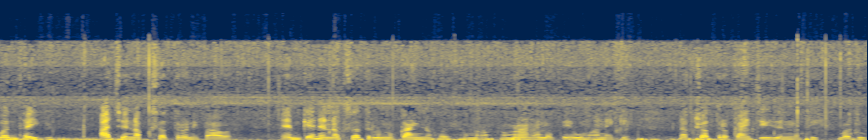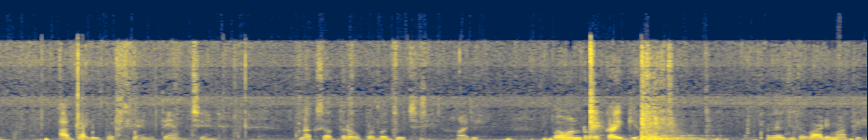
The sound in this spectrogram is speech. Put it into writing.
બંધ થઈ ગયું. આ છે નક્ષત્રની પાવર. એમ કે ને, નક્ષત્રનું કાંઈ ન હોય. હમણાં, હમણાંના લોકો એવું માને કે નક્ષત્ર કાંઈ ચીજ નથી, બધું આગાહી ઉપર છે ને તેમ છે ને. નક્ષત્ર ઉપર બધું છે. આજે પવન રોકાઈ ગયો. હવે હજી તો વાડીમાંથી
